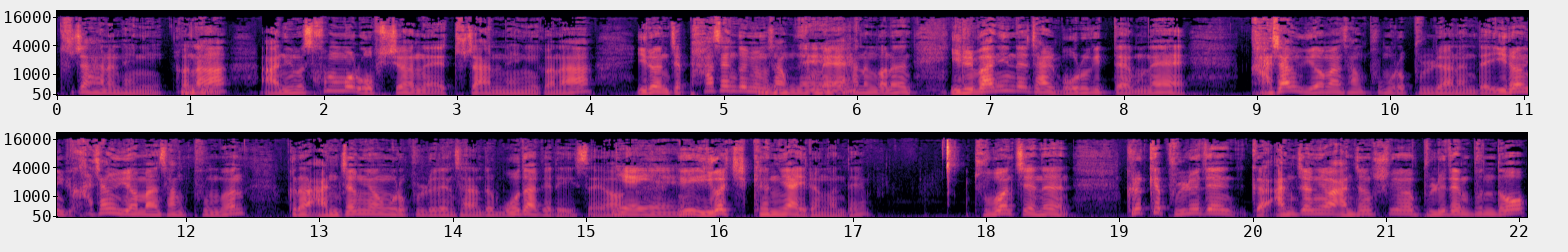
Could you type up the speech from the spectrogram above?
투자하는 행위거나 네. 아니면 선물 옵션에 투자하는 행위거나 이런 이제 파생금융 상품에 네. 하는 거는 일반인들 잘 모르기 때문에 가장 위험한 상품으로 분류하는데 이런 가장 위험한 상품은 그런 안정형으로 분류된 사람들 못 하게 돼 있어요. 예, 예. 이걸 지켰냐 이런 건데 두 번째는 그렇게 분류된 그 안정형 안정수형으로 분류된 분도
